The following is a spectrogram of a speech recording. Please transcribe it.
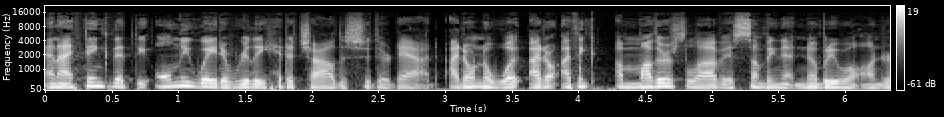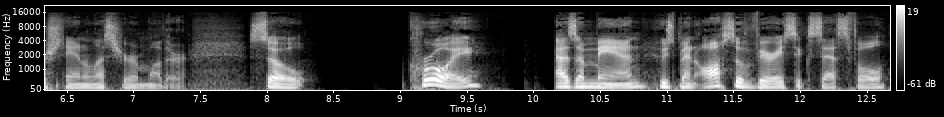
And I think that the only way to really hit a child is through their dad. I don't know what, I don't, I think a mother's love is something that nobody will understand unless you're a mother. So, Kroy, as a man who's been also very successful,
